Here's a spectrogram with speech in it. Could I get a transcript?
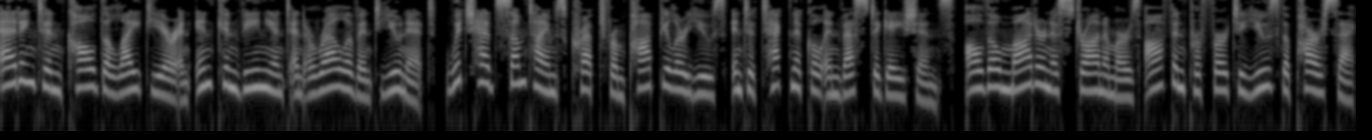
Eddington called the light year an inconvenient and irrelevant unit, which had sometimes crept from popular use into technical investigations. Although modern astronomers often prefer to use the parsec,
